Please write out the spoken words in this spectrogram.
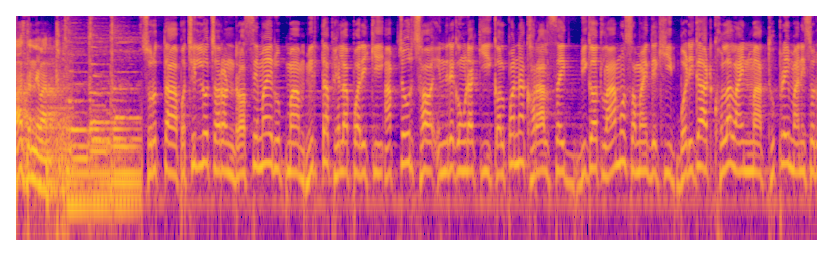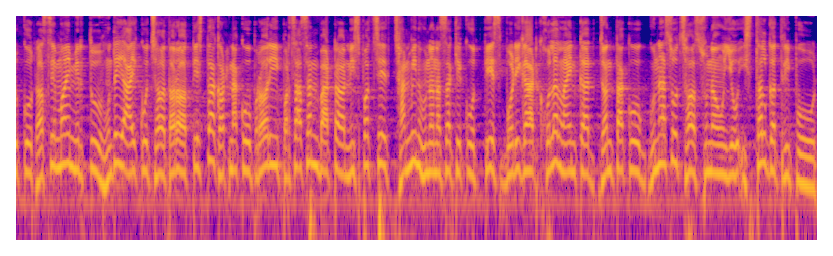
हस् धन्यवाद। श्रोता पछिल्लो चरण रहस्यमय रूपमा मृत फेला परेकी आँपचौर छ इन्द्रेगौडाकी कल्पना खराल सहित विगत लामो समयदेखि बडीघाट खोला लाइनमा थुप्रै मानिसहरूको रहस्यमय मृत्यु हुँदै आएको छ तर त्यस्ता घटनाको प्रहरी प्रशासनबाट निष्पक्ष छानबिन हुन नसकेको त्यस बडीघाट खोला लाइनका जनताको गुनासो छ सुनौ यो स्थलगत रिपोर्ट।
